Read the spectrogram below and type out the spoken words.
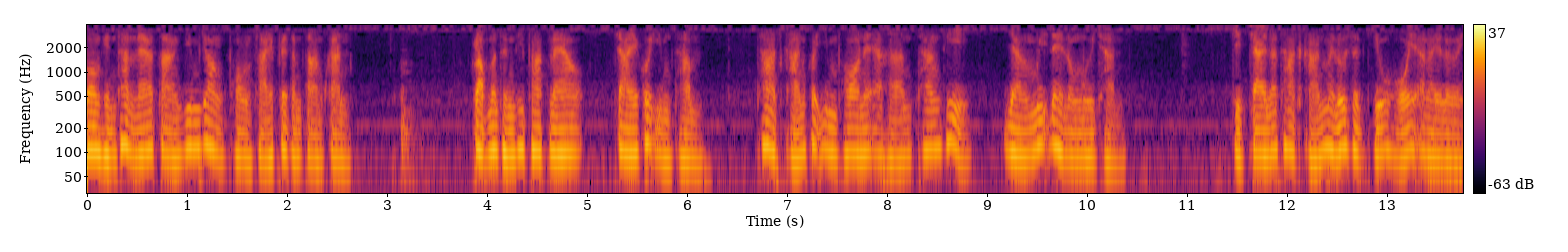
มองเห็นท่านแล้วต่างยิ้มย่องผ่องใสไปตามๆกัน กลับมาถึงที่พักแล้ว ใจก็อิ่มทำธาตุขันก็อิ่มพอในอาหารทั้งที่ยังมิได้ลงมือฉัน จิตใจและธาตุขันไม่รู้สึกหิวโหยอะไรเลย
